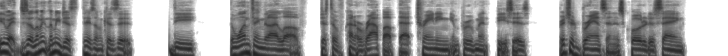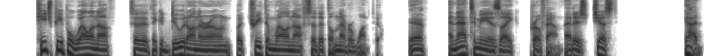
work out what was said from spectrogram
Either way, so let me let me just say something because the the the one thing that I love, just to kind of wrap up that training improvement piece, is Richard Branson is quoted as saying, "Teach people well enough so that they could do it on their own, but treat them well enough so that they'll never want to." Yeah. and that to me is like profound. That is just God,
